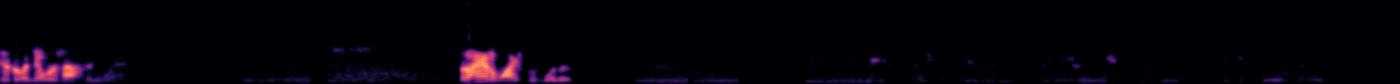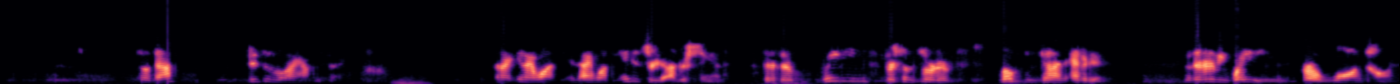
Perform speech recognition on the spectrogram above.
they're going nowhere fast anyway. But I had a life before this. So that's this is what I have to say. And I and I want and I want the industry to understand that if they're waiting for some sort of smoking gun evidence, that they're going to be waiting for a long time.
